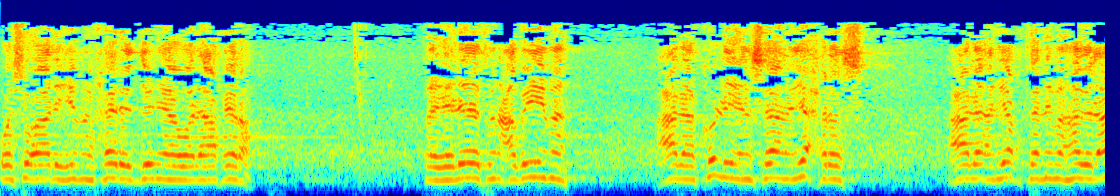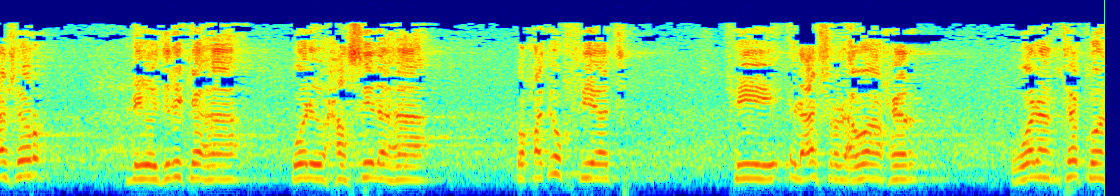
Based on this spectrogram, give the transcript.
وسؤاله من خير الدنيا والآخرة. فهي ليلة عظيمة على كل إنسان يحرص على أن يغتنم هذه العشر ليدركها وليحصلها. وقد أخفيت في العشر الأواخر ولم تكن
